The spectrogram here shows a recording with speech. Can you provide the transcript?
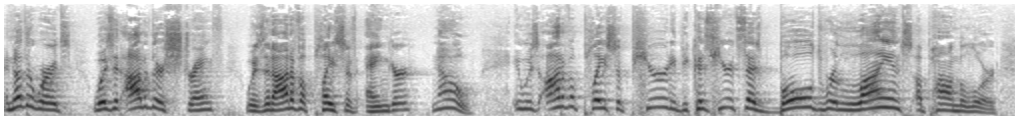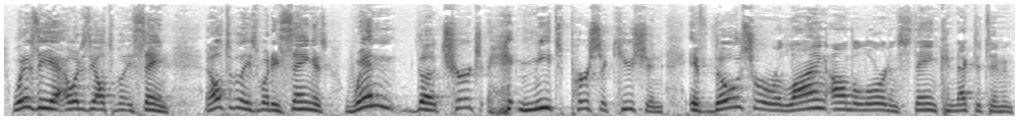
In other words, was it out of their strength? Was it out of a place of anger? No. It was out of a place of purity because here it says bold reliance upon the Lord. What is he, what is he ultimately saying? And ultimately, what he's saying is when the church meets persecution, if those who are relying on the Lord and staying connected to him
